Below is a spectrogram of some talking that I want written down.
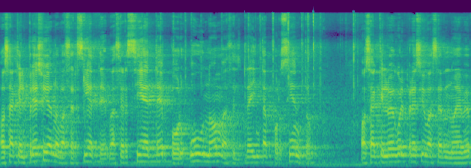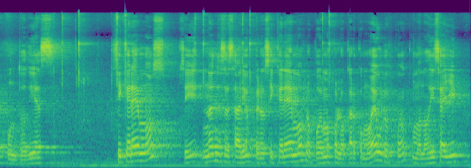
O sea que el precio ya no va a ser 7, va a ser 7 por 1 más el 30%. O sea que luego el precio va a ser 9.10. Si queremos, ¿sí? no es necesario, pero si queremos lo podemos colocar como euros, como nos dice allí.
